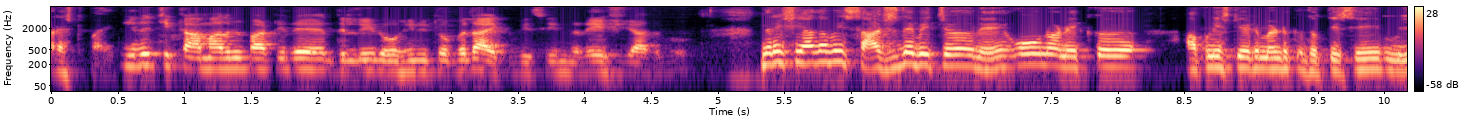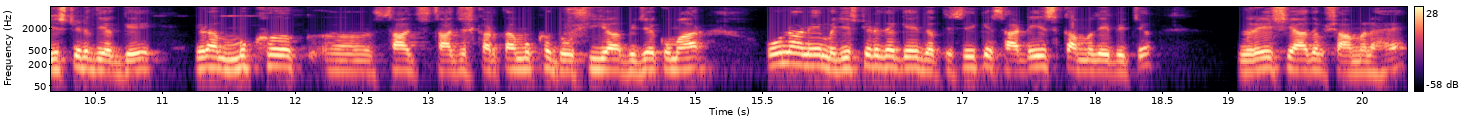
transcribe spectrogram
ਅਰੈਸਟ ਪਾਏ ਇਹਦੇ ਚ ਆਮ ਆਦਮੀ ਪਾਰਟੀ ਦੇ ਦਿੱਲੀ ਰੋਹਿਣੀ ਤੋਂ ਵਿਧਾਇਕ ਵੀ ਸੀ ਨਰੇਸ਼ ਯਾਦਵ। ਨਰੇਸ਼ ਯਾਦਵ ਇਸ ਸਾਜ਼ਿਸ਼ ਦੇ ਵਿੱਚ ਨੇ। ਉਹ ਉਹਨਾਂ ਨੇ ਇੱਕ ਆਪਣੀ ਸਟੇਟਮੈਂਟ ਦਿੱਤੀ ਸੀ ਮੈਜਿਸਟ੍ਰੇਟ ਦੇ ਅੱਗੇ ਜਿਹੜਾ ਮੁੱਖ ਸਾਜ਼ਿਸ਼ ਕਰਤਾ ਮੁੱਖ ਦੋਸ਼ੀ ਆ ਵਿਜੇ ਕੁਮਾਰ ਉਹਨਾਂ ਨੇ ਮੈਜਿਸਟ੍ਰੇਟ ਦੇ ਅੱਗੇ ਦਿੱਤੀ ਸੀ ਕਿ ਸਾਡੇ ਇਸ ਕੰਮ ਦੇ ਵਿੱਚ ਨਰੇਸ਼ ਯਾਦਵ ਸ਼ਾਮਲ ਹੈ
